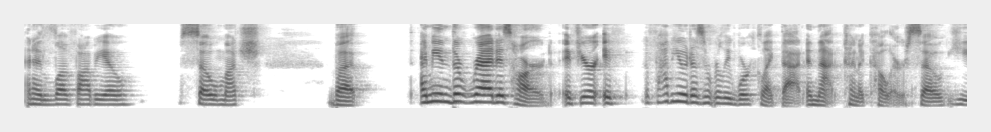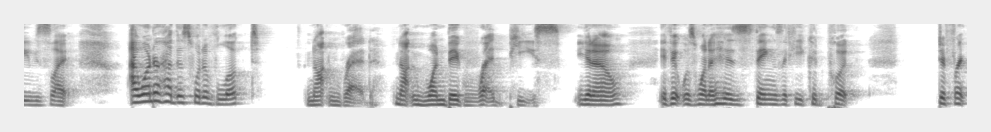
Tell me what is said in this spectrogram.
And I love Fabio so much. But I mean, the red is hard. If you're, if Fabio doesn't really work like that in that kind of color. So he was like, I wonder how this would have looked not in red, not in one big red piece, you know? If it was one of his things that he could put different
